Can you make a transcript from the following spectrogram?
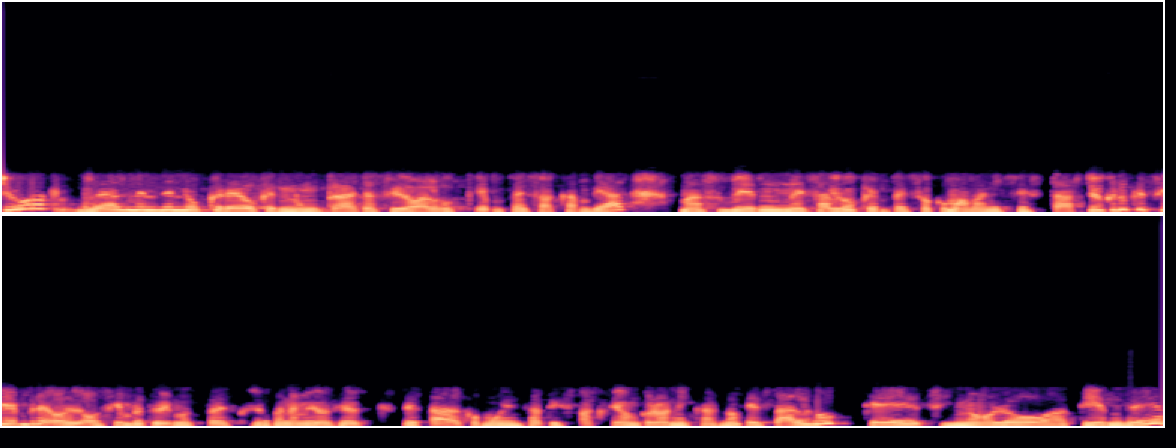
Yo realmente no creo que nunca haya sido algo que empezó a cambiar, más bien es algo que empezó como a manifestar. Yo creo que siempre, o, siempre tuvimos esta discusión con amigos, que esta como insatisfacción crónica, ¿no? Es algo que si no lo atiende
